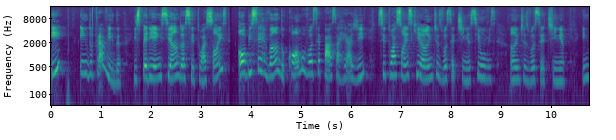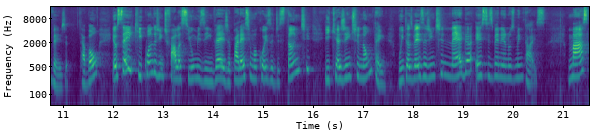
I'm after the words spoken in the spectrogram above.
e indo para a vida, experienciando as situações, observando como você passa a reagir situações que antes você tinha ciúmes, antes você tinha inveja, tá bom? Eu sei que quando a gente fala ciúmes e inveja, parece uma coisa distante e que a gente não tem. Muitas vezes a gente nega esses venenos mentais. Mas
